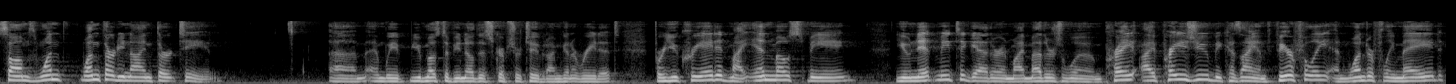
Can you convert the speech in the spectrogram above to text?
Psalms one 139:13. Um, and we, you, most of you know this scripture too, but I'm going to read it. For you created my inmost being. You knit me together in my mother's womb. Pray, I praise you because I am fearfully and wonderfully made.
